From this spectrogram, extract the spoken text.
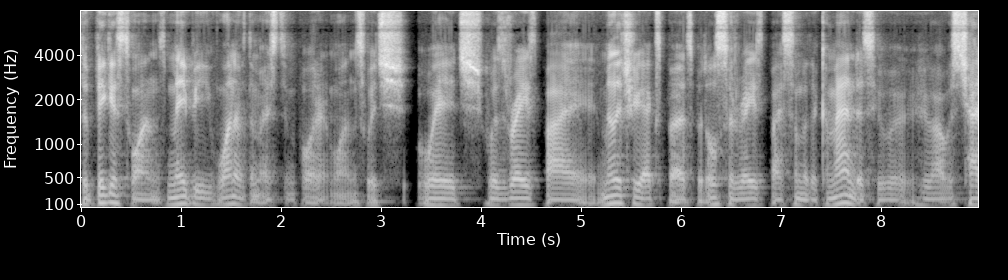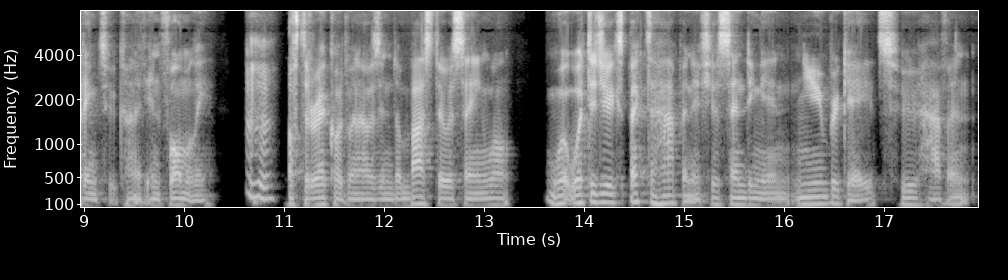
the biggest ones, maybe one of the most important ones, which which was raised by military experts, but also raised by some of the commanders who were who I was chatting to kind of informally Mm-hmm. off the record when I was in Donbass. They were saying, "Well, what, what did you expect to happen if you're sending in new brigades who haven't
